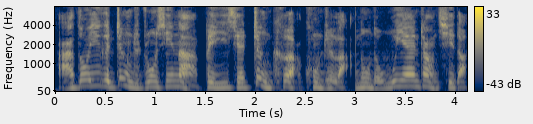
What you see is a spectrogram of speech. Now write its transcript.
啊，作为一个政治中心呢，被一些政客控制了，弄得乌烟瘴气的，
